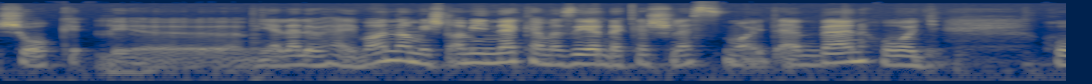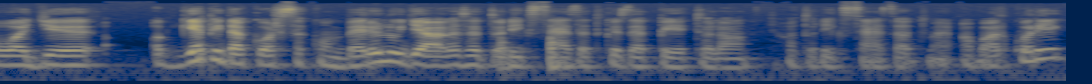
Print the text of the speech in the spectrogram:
sok ilyen lelőhely van, és ami nekem az érdekes lesz majd ebben, hogy, hogy a Gepida korszakon belül, ugye az 5. század közepétől a 6. század a barkorig,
